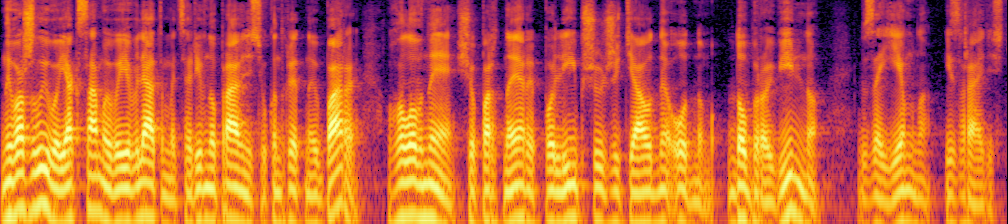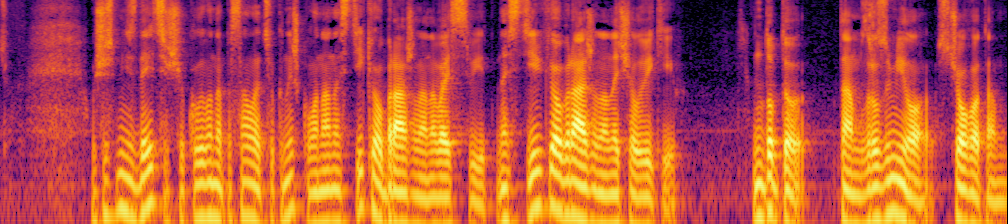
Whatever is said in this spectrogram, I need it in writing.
Неважливо, як саме виявлятиметься рівноправність у конкретної пари, головне, що партнери поліпшують життя одне одному добровільно, взаємно і з радістю. Ось щось мені здається, що коли вона писала цю книжку, вона настільки ображена на весь світ, настільки ображена на чоловіків. Ну тобто, там зрозуміло, з чого там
